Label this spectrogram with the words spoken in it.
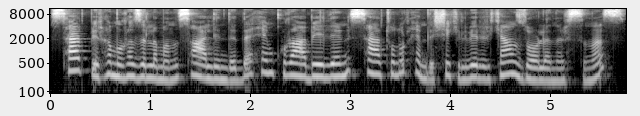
Sert bir hamur hazırlamanız halinde de hem kurabiyeleriniz sert olur hem de şekil verirken zorlanırsınız.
